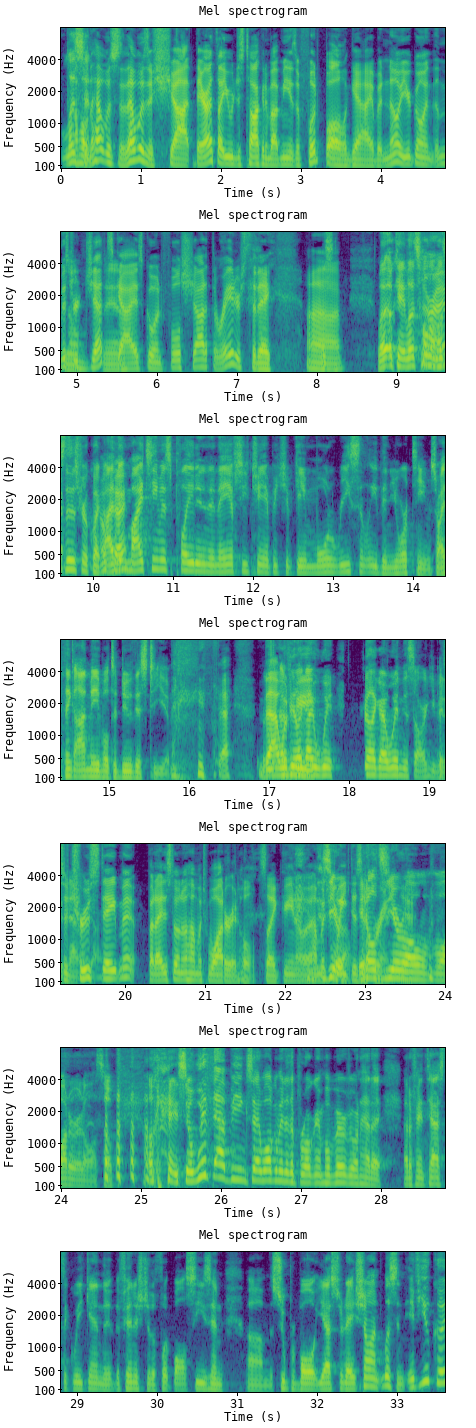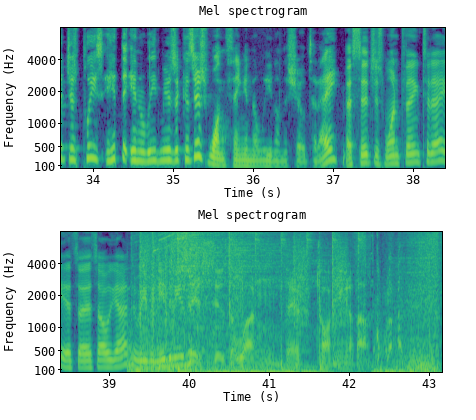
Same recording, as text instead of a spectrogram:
listen, oh, that was that was a shot there. I thought you were just talking about me as a football guy, but no, you're going. Mr. No, Jets guy is going full shot at the Raiders today. Uh, well, okay, let's hold on. Right. Let's do this real quick. Okay. I think my team has played in an AFC Championship game more recently than your team, so I think I'm able to do this to you. that that I would feel be, like I win feel like I win this argument. It's a true regard. statement, but I just don't know how much water it holds. Like you know, how much zero. weight does it? Hold it holds bring? zero yeah. water at all. So okay. So with that being said, welcome into the program. Hope everyone had a had a fantastic weekend. The, the finish to the football season, um, the Super Bowl yesterday. Sean, listen, if you could just please hit the in the lead music because there's one thing in the lead on the show today. That's it. Just one thing today. That's that's all we got. Do we even need the music? This is the one they're talking about.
